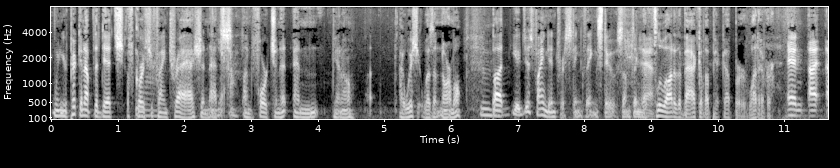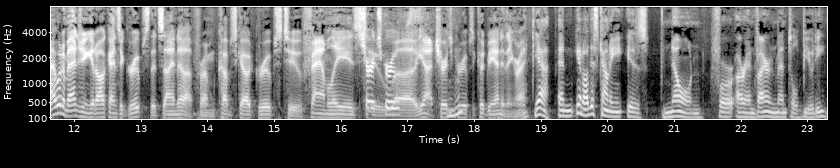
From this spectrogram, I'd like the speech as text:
when you're picking up the ditch, of course you find trash, and that's Yeah. unfortunate. And you know, I wish it wasn't normal, Mm-hmm. but you just find interesting things too. Something Yeah. that flew out of the back of a pickup or whatever. And I, I would imagine you get all kinds of groups that signed up, from Cub Scout groups to families, Church to, groups. Uh, yeah, church Mm-hmm. groups. It could be anything, right? Yeah, and you know this county is known for our environmental beauty,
